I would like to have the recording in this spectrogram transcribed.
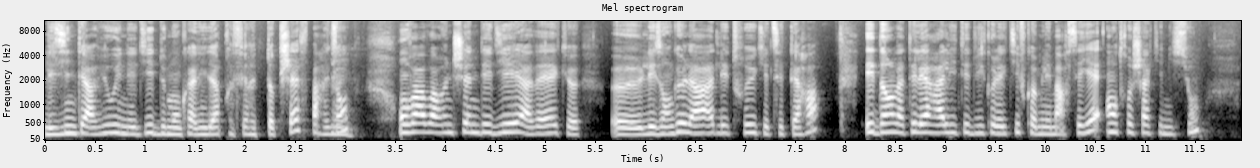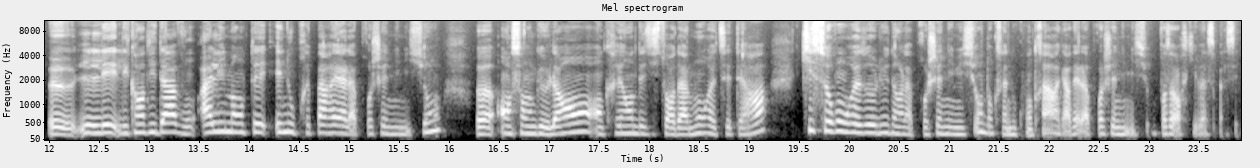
les interviews inédites de mon candidat préféré de Top Chef, par exemple. On va avoir une chaîne dédiée avec euh, les engueulades, les trucs, etc. Et dans la télé-réalité de vie collective comme les Marseillais, entre chaque émission, euh, les, candidats vont alimenter et nous préparer à la prochaine émission euh, en s'engueulant, en créant des histoires d'amour, etc., qui seront résolues dans la prochaine émission. Donc ça nous contraint à regarder la prochaine émission pour savoir ce qui va se passer.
